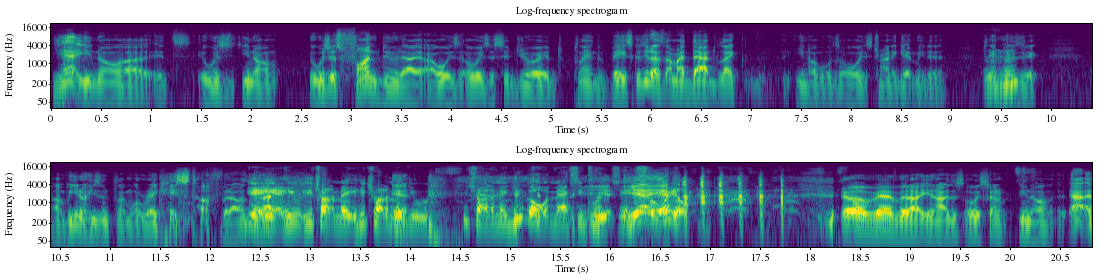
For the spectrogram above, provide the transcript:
yeah, you know, uh, it's it was you know it was just fun, dude. I, I always always just enjoyed playing the bass because you know my dad like you know was always trying to get me to play Mm-hmm. music. Um, but you know he's into like more reggae stuff. But I was Yeah, I- yeah. He, he trying to make he trying to make Yeah. you he trying to make you go with Maxi Priest. Yeah, yeah, for yeah. real. oh man, but I, you know, I just always try to, you know, I,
